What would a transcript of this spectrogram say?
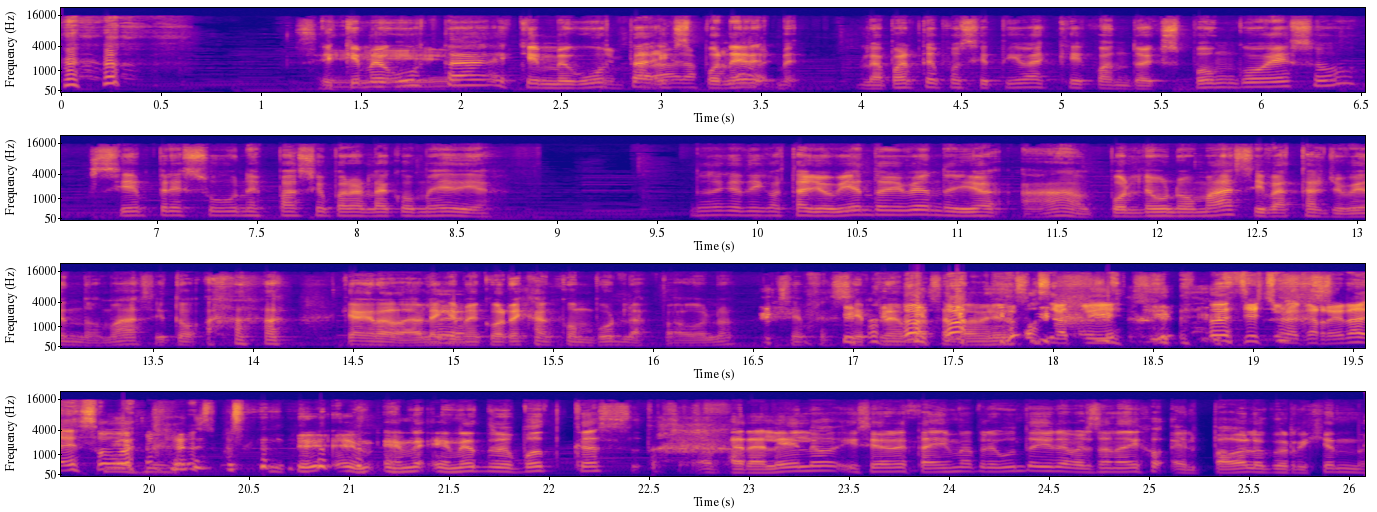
Es que me gusta, es que me gusta palabras, exponer. me- La parte positiva es que cuando expongo eso, siempre es un espacio para la comedia. No sé qué digo, está lloviendo, lloviendo, y yo, ah, ponle uno más y va a estar lloviendo más y todo. qué agradable que me corrijan con burlas, Paolo. Siempre, siempre me pasa lo mismo. O sea, estoy, he hecho una carrera de eso. En, en- en otro podcast paralelo hicieron esta misma pregunta y una persona dijo, el Paolo corrigiendo.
